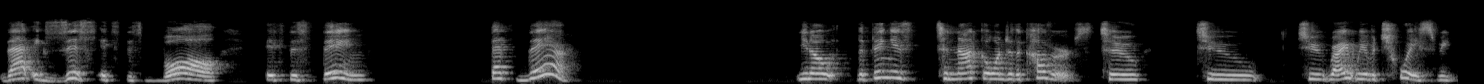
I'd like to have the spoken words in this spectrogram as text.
That exists. It's this ball. It's this thing that's there. You know, the thing is to not go under the covers, to to to right, we have a choice. We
